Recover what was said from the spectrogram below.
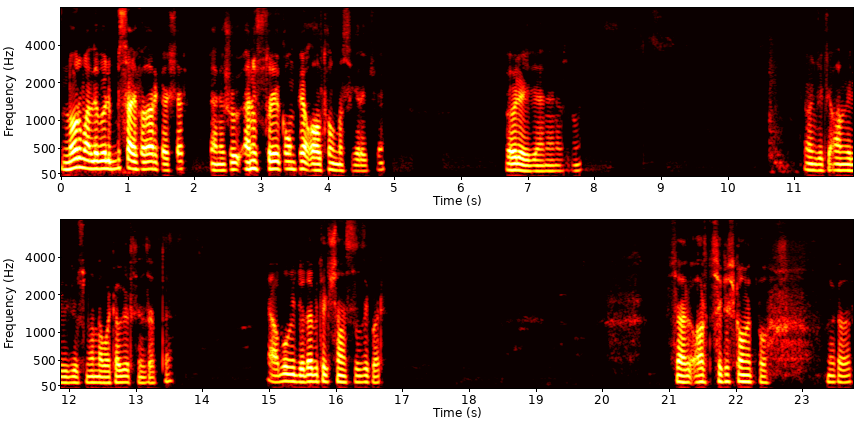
Normalde böyle bir sayfada arkadaşlar yani şu en üst süreyi komple 6 olması gerekiyor. Öyleydi yani en azından. Önceki Anvil videosundan da bakabilirsiniz hatta. Ya bu videoda bir tek şanssızlık var. Sel artı 8 komet bu. Ne kadar?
